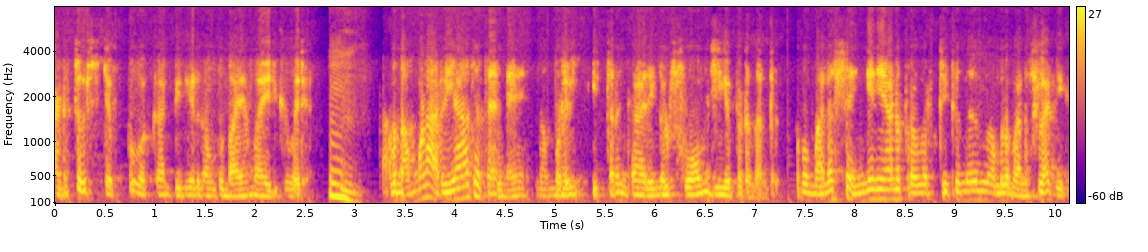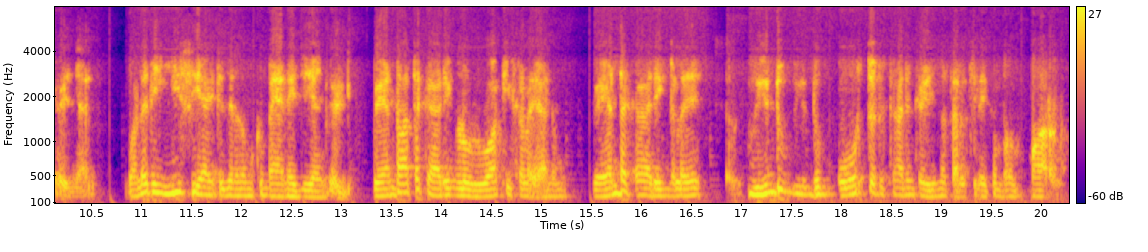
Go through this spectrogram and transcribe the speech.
അടുത്തൊരു സ്റ്റെപ്പ് വെക്കാൻ പിന്നീട് നമുക്ക് ഭയമായിരിക്കും വരിക. അപ്പൊ നമ്മൾ അറിയാതെ തന്നെ നമ്മളിൽ ഇത്തരം കാര്യങ്ങൾ ഫോം ചെയ്യപ്പെടുന്നുണ്ട്. അപ്പൊ മനസ്സ് എങ്ങനെയാണ് പ്രവർത്തിക്കുന്നത് നമ്മൾ മനസ്സിലാക്കി കഴിഞ്ഞാൽ വളരെ ഈസി ആയിട്ട് ഇതിനെ നമുക്ക് മാനേജ് ചെയ്യാൻ കഴിയും. വേണ്ടാത്ത കാര്യങ്ങൾ ഒഴിവാക്കി കളയാനും വേണ്ട കാര്യങ്ങളെ വീണ്ടും വീണ്ടും ഓർത്തെടുക്കാനും കഴിയുന്ന തലത്തിലേക്ക് നമ്മൾ മാറണം.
